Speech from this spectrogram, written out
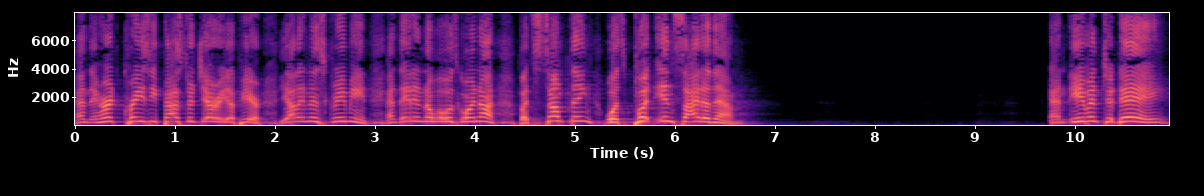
and they heard crazy Pastor Jerry up here yelling and screaming and they didn't know what was going on. But something was put inside of them. And even today,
